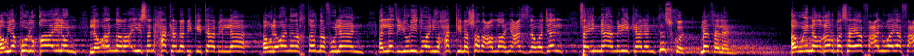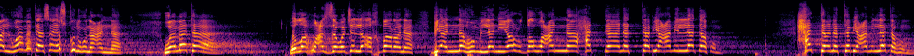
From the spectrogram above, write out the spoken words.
أو يقول قائل لو أن رئيسا حكم بكتاب الله أو لو أننا اخترنا فلان الذي يريد أن يحكم شرع الله عز وجل فإن أمريكا لن تسكت مثلا. أو إن الغرب سيفعل ويفعل ومتى سيسكنون عنا؟ ومتى؟ والله عز وجل أخبرنا بأنهم لن يرضوا عنا حتى نتبع ملتهم. حتى نتبع ملتهم.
